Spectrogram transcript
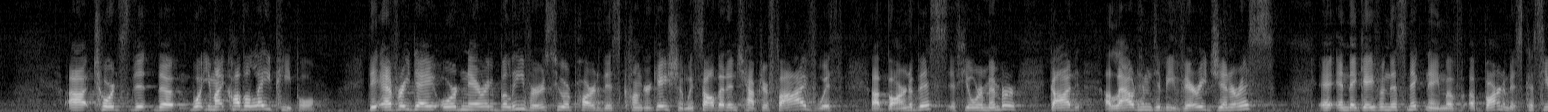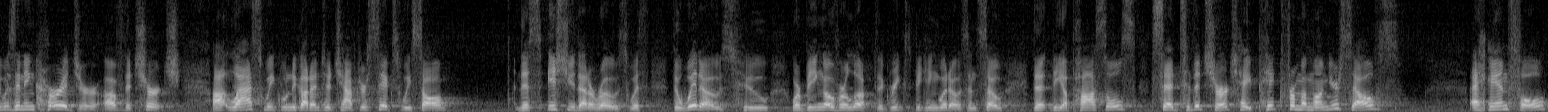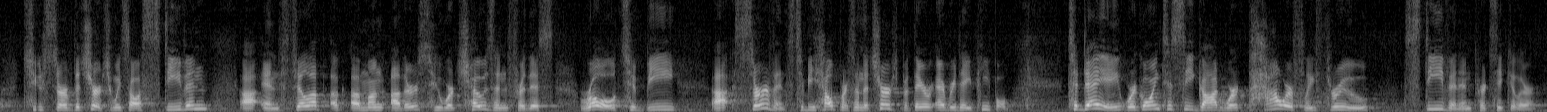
uh, towards the, the, what you might call the lay people the everyday, ordinary believers who are part of this congregation. We saw that in chapter 5 with uh, Barnabas. If you'll remember, God allowed him to be very generous, and, and they gave him this nickname of, of Barnabas because he was an encourager of the church. Uh, last week, when we got into chapter 6, we saw this issue that arose with the widows who were being overlooked, the Greek speaking widows. And so the, the apostles said to the church, hey, pick from among yourselves a handful to serve the church. And we saw Stephen uh, and Philip, uh, among others, who were chosen for this role to be uh, servants, to be helpers in the church, but they were everyday people. Today, we're going to see God work powerfully through Stephen in particular.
